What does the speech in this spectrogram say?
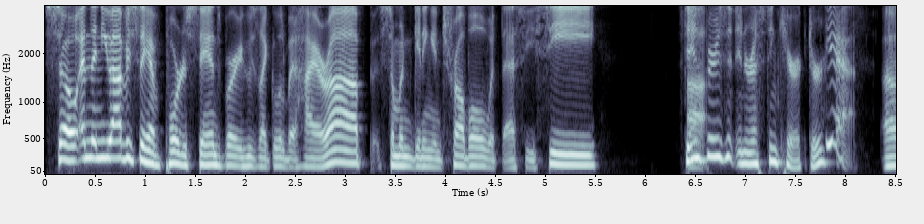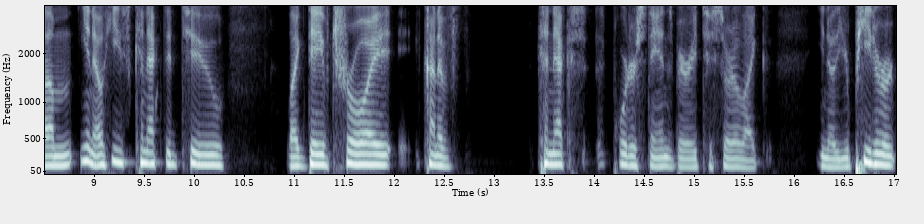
So, and then you obviously have Porter Stansberry, who's like a little bit higher up, someone getting in trouble with the SEC. Stansberry's an interesting character. Yeah. Um, you know, he's connected to like Dave Troy kind of connects Porter Stansberry to sort of like, you know, your Peter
